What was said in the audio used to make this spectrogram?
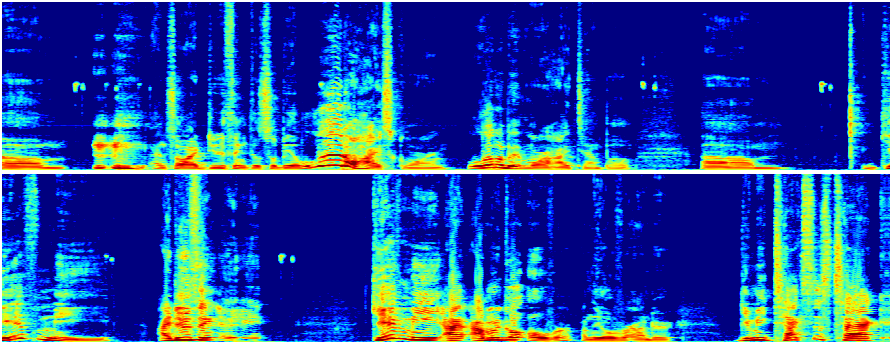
Um, and so I do think this will be a little high scoring, a little bit more high tempo. Um, give me, I do think, eh, eh, give me, I, I'm going to go over on the over under. Give me Texas Tech.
